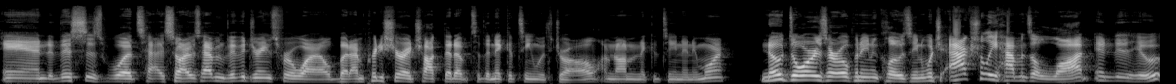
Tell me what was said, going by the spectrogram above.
And this is what's ha- so I was having vivid dreams for a while, but I'm pretty sure I chalked that up to the nicotine withdrawal. I'm not on nicotine anymore. No doors are opening and closing, which actually happens a lot. And uh,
